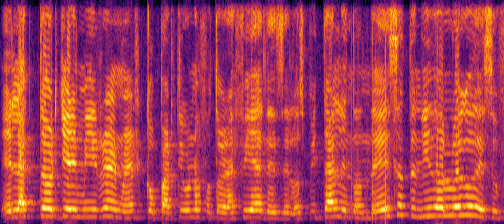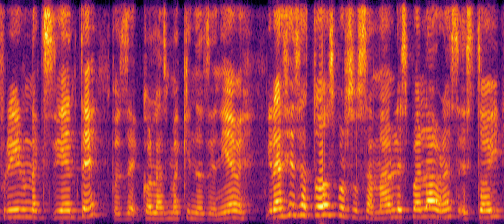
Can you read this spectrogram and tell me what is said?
El actor Jeremy Renner compartió una fotografía desde el hospital en donde es atendido luego de sufrir un accidente pues con las máquinas de nieve. Gracias a todos por sus amables palabras. Estoy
